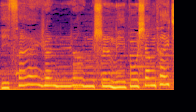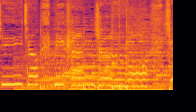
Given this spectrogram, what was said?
一再忍让是你不想太计较。你看着我，就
